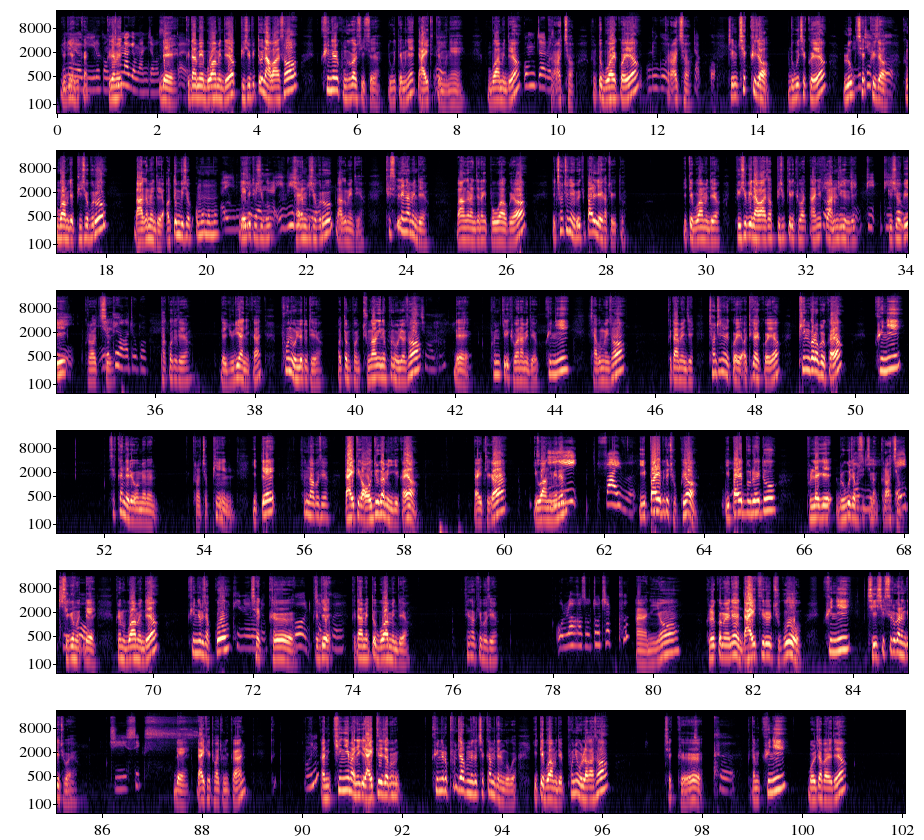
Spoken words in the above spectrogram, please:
왜냐면 유리하니까. 여기 이렇게 그다음에- 엄청나게 많이 네. 잡았으니까요. 그 다음에 뭐 하면 돼요? 비숍이 또 나와서 퀸을 공격할 수 있어요. 누구 때문에? 나이트 네. 때문에. 뭐 하면 돼요? 공짜로 그렇죠. 그럼 또 뭐 할 거예요? 누구 그렇죠. 잡고 지금 체크죠. 누구 체크예요? 룩 이거 체크죠. 체크. 그럼 뭐 하면 돼요? 비숍으로 막으면 돼요. 어떤 비숍? 어머머머. 아, 이 내비 비숍이 두시고. 다른 비숍으로 막으면 돼요. 캐슬링 하면 돼요. 왕을 안전하게 보호하고요. 근데 천천히 왜 이렇게 빨리 해 갑자기 또. 이때 뭐 하면 돼요? 비숍이 나와서 비숍끼리 교환 아니 그거 안 비- 움직여도 비- 돼. 비- 비- 비 숍이 그렇지. 이렇게 해가지고 바꿔도 돼요. 네, 유리하니까 폰 올려도 돼요. 어떤 폰? 중앙에 있는 폰 올려서 네, 폰끼리 교환하면 돼요. 퀸이 잡으면서 그 다음에 이제 천천히 할 거예요. 어떻게 할 거예요? 핀 걸어볼까요? 퀸이 세 칸 내려오면은 그렇죠. 핀. 이때 손 놔보세요. 나이트가 어디로 가면 이길까요? 나이트가 이왕이면은 이 파이브 E5도 좋고요. E5로 해도 블랙의 룩을 잡을 수 있지만 그렇죠. H4. 지금은 네. 그러면 뭐 하면 돼요? 퀸으로 잡고 퀸으로 체크. 근데 체크. 그 다음에 또 뭐 하면 돼요? 생각해 보세요. 올라가서 또 체크 아니요. 그럴 거면은 나이트를 주고 퀸이 G6로 가는 게 좋아요. G6 네, 나이트가 도와주니까. 응? 그러니까 킹이 만약에 나이트를 잡으면 퀸으로 폰 잡으면서 체크하면 되는 거고요. 이때 뭐 하면 돼요? 폰이 올라가서 체크. 그 그다음에 퀸이 뭘 잡아야 돼요?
